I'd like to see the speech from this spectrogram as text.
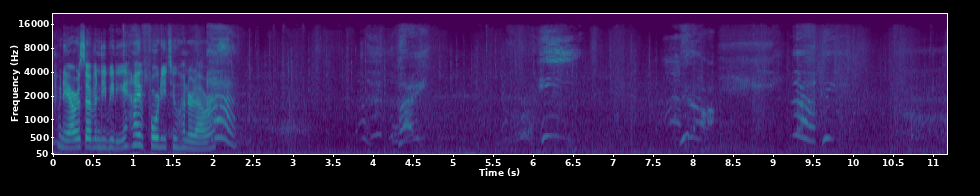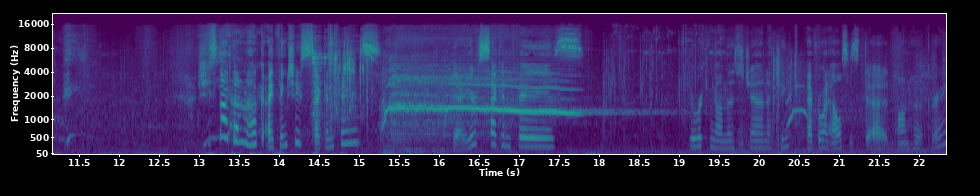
How many hours do I have in DBD? I have 4,200 hours. On hook. I think she's second phase. Yeah, you're second phase. They're working on this gen. I think everyone else is dead on hook, right?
